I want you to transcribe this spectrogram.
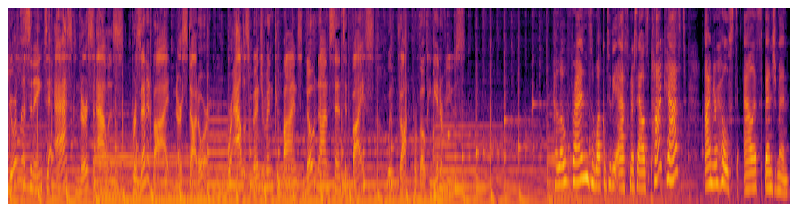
You're listening to Ask Nurse Alice, presented by Nurse.org, where Alice Benjamin combines no nonsense advice with thought provoking interviews. Hello, friends, and welcome to the Ask Nurse Alice podcast. I'm your host, Alice Benjamin,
